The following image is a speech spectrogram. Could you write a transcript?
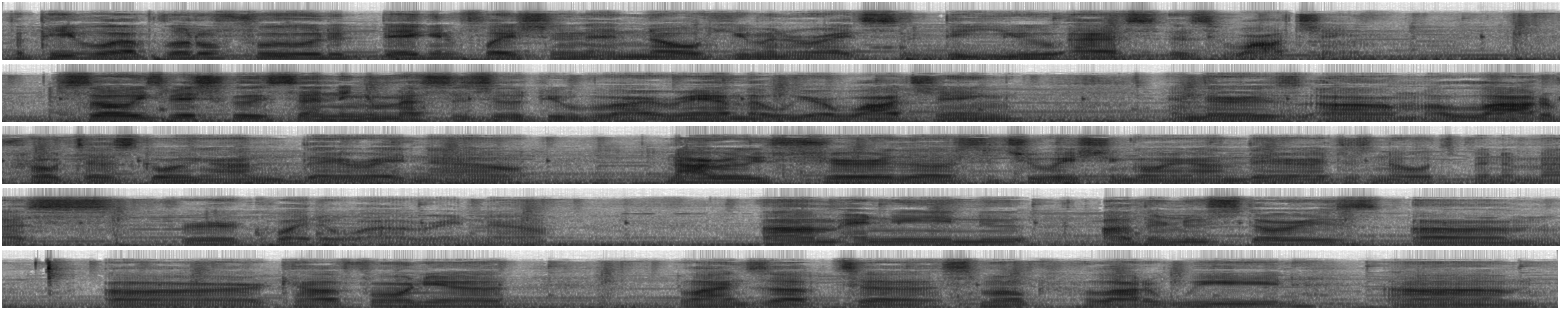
The people have little food, big inflation, and no human rights. The U.S. is watching. So he's basically sending a message to the people of Iran that we are watching and there's um, a lot of protests going on there right now. Not really sure the situation going on there. I just know it's been a mess for quite a while right now. Um, any new other news stories? Um, are California lines up to smoke a lot of weed. Um,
